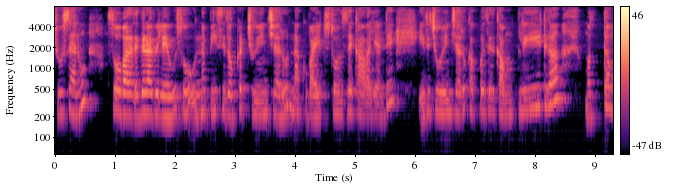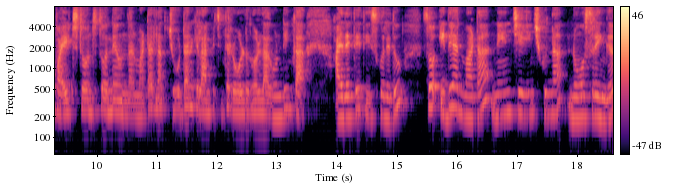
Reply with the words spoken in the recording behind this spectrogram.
చూశాను. సో, వాళ్ళ దగ్గర అవి లేవు. సో, ఉన్న పీస్ ఇది ఒక్కటి చూయించారు. నాకు వైట్ స్టోన్సే కావాలి అంటే ఇది చూయించారు. కాకపోతే ఇది కంప్లీట్‌గా మొత్తం వైట్ స్టోన్స్‌తోనే ఉందనమాట. నాకు చూడడానికి ఎలా అనిపించింది రోల్డ్ గోల్డ్ లాగా ఉండి ఇంకా అదైతే తీసుకోలేదు. సో ఇదే అనమాట నేను చేయించుకున్న నోస్ రింగ్.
